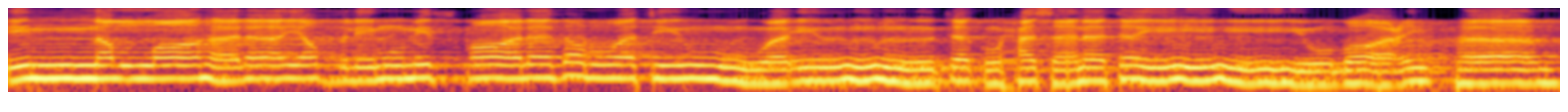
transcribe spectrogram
إن الله لا يظلم مثقال ذرة وإن تك حسنة يضاعفها.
